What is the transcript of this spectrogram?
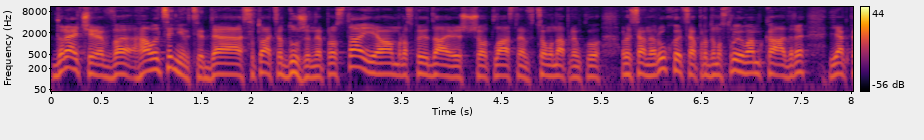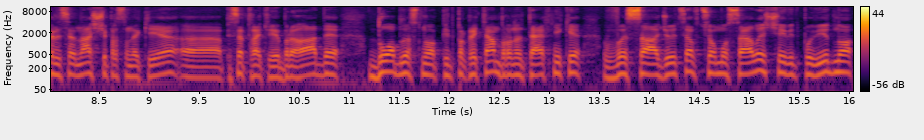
До речі, в Галицинівці, де ситуація дуже непроста, я вам розповідаю, що власне в цьому напрямку росіяни рухаються. Продемонструю вам кадри, як працюють наші представники е, 53-ї бригади доблесно під прикриттям бронетехніки висаджуються в цьому селищі. Відповідно,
